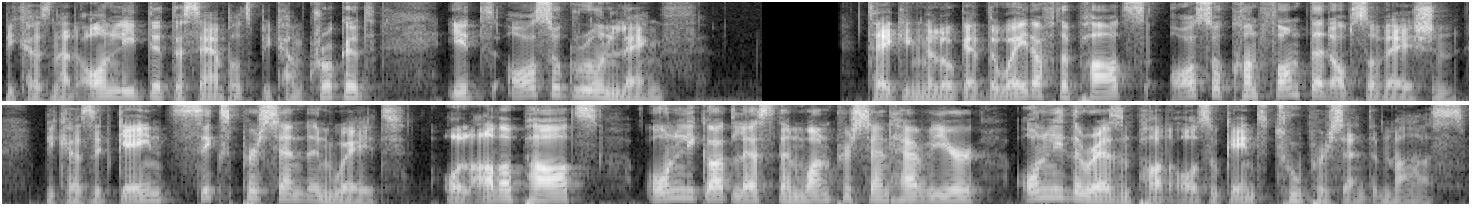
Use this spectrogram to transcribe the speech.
because not only did the samples become crooked, it also grew in length. Taking a look at the weight of the parts also confirmed that observation, because it gained 6% in weight. All other parts only got less than 1% heavier, only the resin part also gained 2% in mass.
